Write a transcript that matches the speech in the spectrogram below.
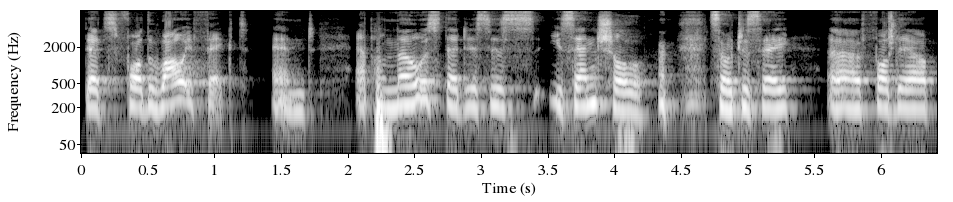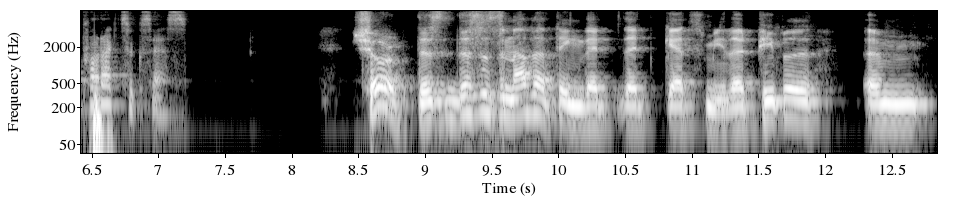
that's for the wow effect. And Apple knows that this is essential, so to say, uh, for their product success. Sure. This this is another thing that that gets me that people um,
